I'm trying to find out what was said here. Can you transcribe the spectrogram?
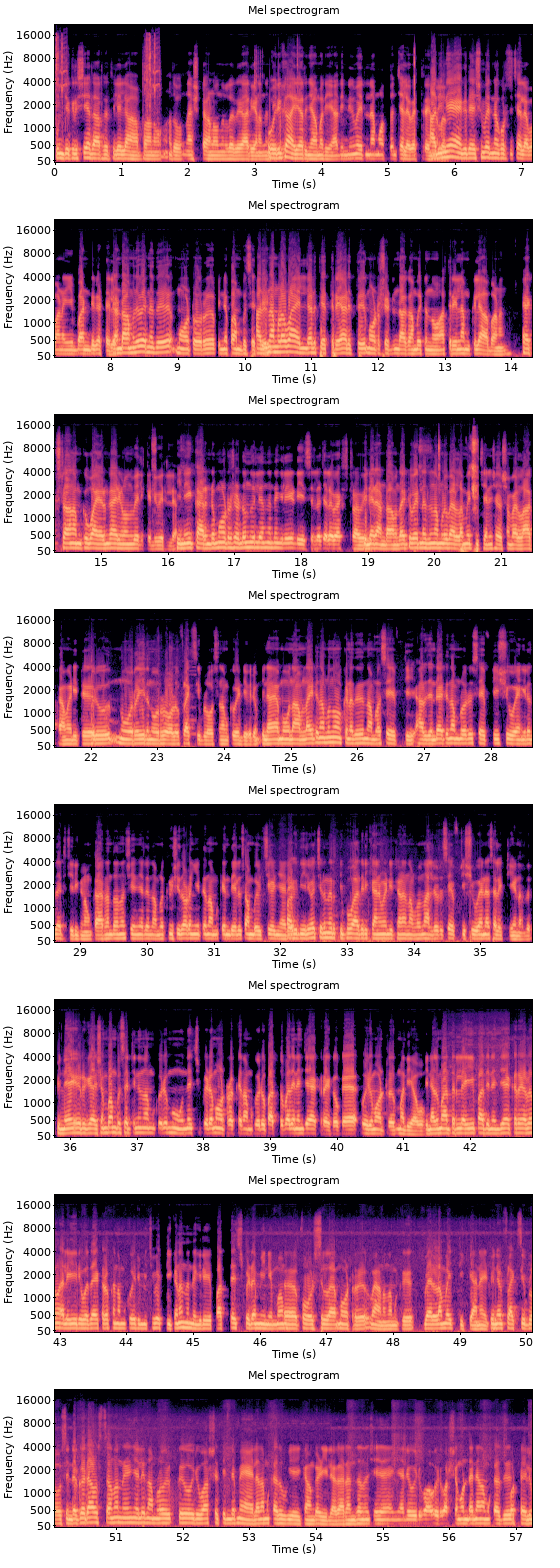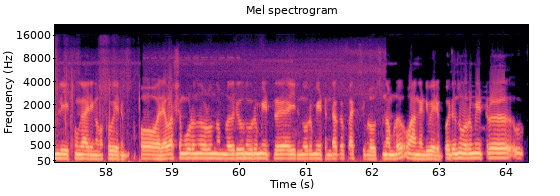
പുഞ്ചകൃഷി യഥാർത്ഥത്തിൽ ലാഭമാണോ അതോ നഷ്ടമാണോ എന്നുള്ളത് അറിയണം ഒരു കാര്യം അറിഞ്ഞാൽ മതി. അതിന് വരുന്ന മൊത്തം ചെലവ് എത്ര അതിന് ഏകദേശം വരുന്ന കുറച്ച് ചെലവാണ് ഈ ബണ്ട് കെട്ടൽ രണ്ടാമത് വരുന്നത് മോട്ടോർ പിന്നെ പമ്പ് സെറ്റ്. അത് നമ്മളെ വയലിന്റെ അടുത്ത് എത്രയും അടുത്ത് മോട്ടോർ ഷെഡ് ഉണ്ടാക്കാൻ പറ്റുന്നോ അത്രയും നമുക്ക് ലാഭമാണ് എക്സ്ട്രാ നമുക്ക് വയറും കാര്യങ്ങളൊന്നും വലിക്കേണ്ടി വരില്ല. ഇനി കറണ്ട് മോട്ടോർ ഷെഡ് ഒന്നും ഇല്ലെന്നുണ്ടെങ്കിൽ ഡീസലിന്റെ ചിലവ് എക്സ്ട്രാ പിന്നെ രണ്ടാമതായിട്ട് വരുന്നത് നമ്മൾ വെള്ളം വെച്ചതിന് ശേഷം വെള്ളം ആക്കാൻ വേണ്ടിയിട്ട് ഒരു നൂറ് ഇരുന്നൂറ് റോൾ ഫ്ലെക്സി ബ്ലോസ് നമുക്ക് വേണ്ടി വരും. പിന്നെ മൂന്നാമതായിട്ട് നമ്മൾ നോക്കുന്നത് നമ്മളെ സേഫ്റ്റി അർജന്റ് ആയിട്ട് നമ്മളൊരു സേഫ്റ്റി ഷൂ എങ്കിലും ധരിച്ചിരിക്കണം. കാരണം എന്താണെന്ന് വെച്ച് കഴിഞ്ഞാൽ നമ്മൾ കൃഷി തുടങ്ങിയിട്ട് നമുക്ക് എന്തെങ്കിലും സംഭവിച്ചു കഴിഞ്ഞാൽ പകുതിയിൽ വെച്ചിട്ട് നിർത്തി പോവാതിരിക്കാൻ വേണ്ടിയിട്ടാണ് നമ്മൾ നല്ലൊരു സേഫ്റ്റി ഷൂ തന്നെ സെലക്ട് ചെയ്യുന്നത് പിന്നെ ഇറിഗേഷൻ പമ്പ് സെറ്റിന് നമുക്കൊരു മൂന്ന് എച്ച് പിയുടെ മോട്ടറൊക്കെ നമുക്കൊരു പത്ത് പതിനഞ്ച് ഏക്കറേക്കൊക്കെ ഒരു മോട്ടർ മതിയാവും. പിന്നെ അത് മാത്രമല്ല ഈ പതിനഞ്ച് ഏക്കറുകളും അല്ലെങ്കിൽ ഇരുപത് ഏക്കറൊക്കെ നമുക്ക് ഒരുമിച്ച് വെറ്റിക്കണം എന്നുണ്ടെങ്കിൽ പത്ത് എച്ച് പിയുടെ മിനിമം ഫോഴ്സ് ഉള്ള മോട്ടർ വേണം നമുക്ക് വെള്ളം വറ്റിക്കാനായിട്ട്. പിന്നെ ഫ്ലെക്സി ബ്ലൗസിന്റെ ഒക്കെ ഒരു അവസ്ഥ എന്ന് പറഞ്ഞു കഴിഞ്ഞാൽ നമ്മൾക്ക് ഒരു വർഷത്തിന്റെ മേലെ നമുക്ക് അത് ഉപയോഗിക്കാൻ കഴിയില്ല. കാരണം എന്താണെന്ന് വെച്ച് കഴിഞ്ഞാൽ ഒരു ഒരു വർഷം കൊണ്ട് തന്നെ നമുക്കത് പൊട്ടലും ലീക്കും കാര്യങ്ങളൊക്കെ വരും. അപ്പോൾ ഓരോ വർഷം കൂടുന്നതോളും നമ്മൾ ഒരു നൂറ് മീറ്റർ ഇരുന്നൂറ് മീറ്ററിന്റെ ഒക്കെ ഫ്ലെക്സി ബ്ലൗസ് നമ്മൾ വാങ്ങേണ്ടി വരും. ഒരു നൂറ് മീറ്റർ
